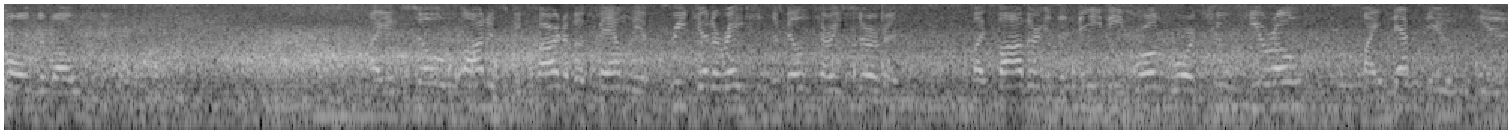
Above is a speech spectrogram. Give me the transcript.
full devotion. I am so honored to be part of a family of three generations of military service my father is a Navy World War II hero. My nephew is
